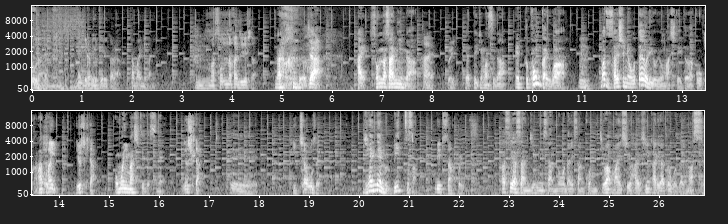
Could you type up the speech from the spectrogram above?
そうだね。何か見てるからたまにはね。うんまあそんな感じでした。なるほど。じゃあはい。そんな3人がはい。はい。やっていきますが、えっと、今回はうん。まず最初にお便りを読ませていただこうかなとはい。よし来た。思いましてですね、よし来た。え行っちゃおうぜ。ー、事変ネームビッツさん。ビッツさん。はい。アスヤさんジミーさん農大さんこんにちは。毎週配信ありがとうございます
